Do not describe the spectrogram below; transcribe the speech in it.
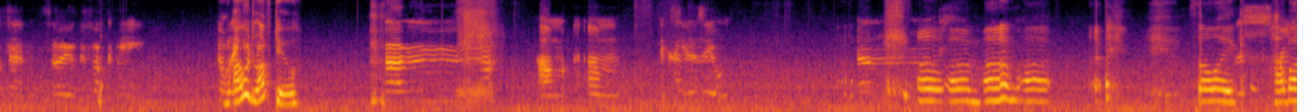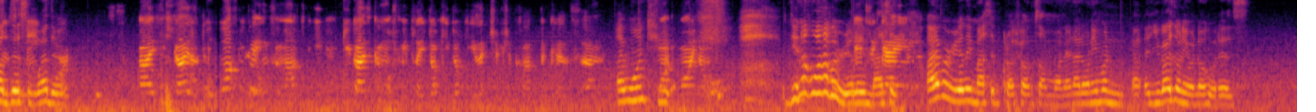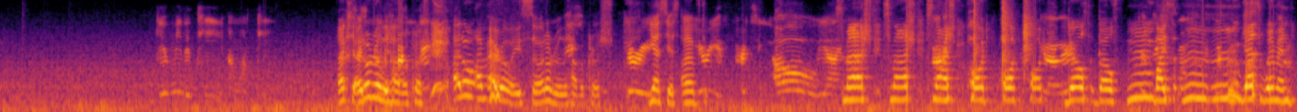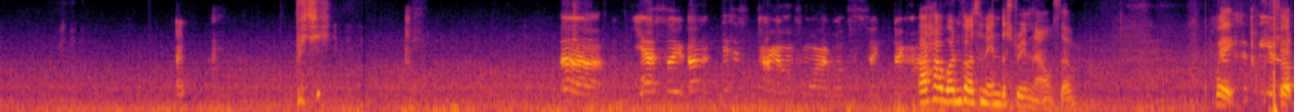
of them, so fuck me. Not I would love to. Um, Um, um, excuse you? um, Oh, um, um, uh. so, like, how about this weather? guys, guys, whilst we're waiting for Mark, you, you guys can watch me play Doki Doki Literature Club because, um, I want you. why not? Do you know who I have a really It's massive? game. I have a really massive crush on someone, and I don't even. Uh, you guys don't even know who it is. Give me the tea. I want tea. Actually, I don't really have a crush. I don't. I'm Airways, so I don't really have a crush. Yuri, Yes, yes, I have. Yuri is pretty. Oh, yeah. Smash, smash, smash, hot, hot, hot, Okay. girls, girls, mm, bice, mm, mm, yes, women. I- Uh, yeah, so, um, this is carrying on from where I was, so don't mind. I have one person in the stream now, so. Wait, shit.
